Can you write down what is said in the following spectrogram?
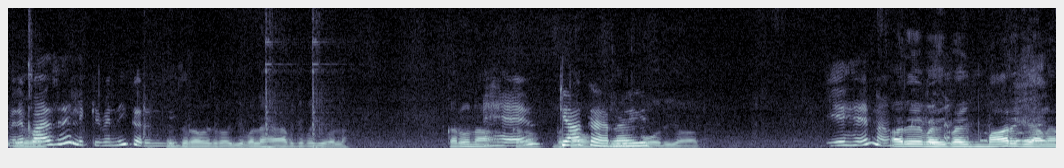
मेरे पास है लेकिन मैं नहीं करूँगी। इधर आओ इधर आओ ये वाला है आपके पास ये वाला। करो ना है? करो। क्या कर रहा है? ये? बोल रही हो आप। ये है ना? अरे भाई भाई मर गया मैं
